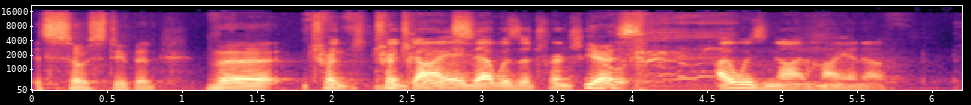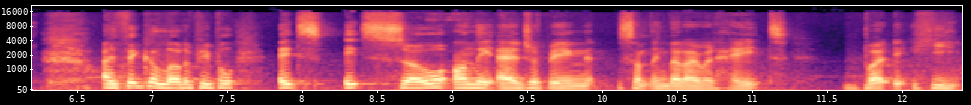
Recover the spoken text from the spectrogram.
it's so stupid. The trench the trench guy coats. that was a trench coat. Yes. I was not high enough. I think a lot of people it's it's so on the edge of being something that I would hate, but he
